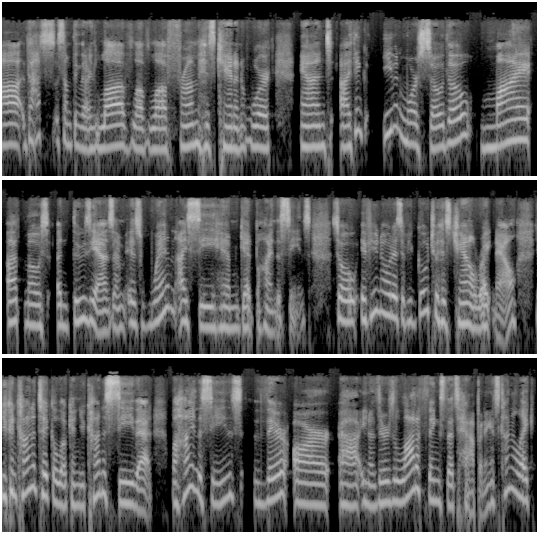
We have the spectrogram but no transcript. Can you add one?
uh, that's something that I love, love, love from his canon of work. And I think even more so, though, my utmost enthusiasm is when I see him get behind the scenes. So, if you notice, if you go to his channel right now, you can kind of take a look and you kind of see that behind the scenes, there are, uh, you know, there's a lot of things that's happening. It's kind of like,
